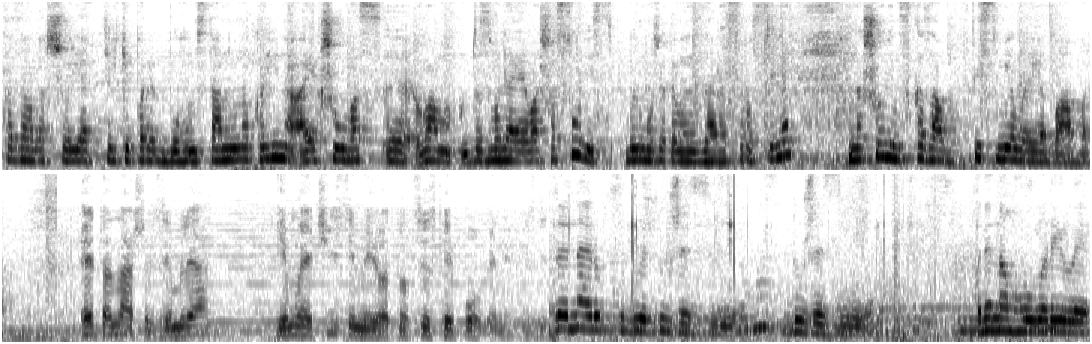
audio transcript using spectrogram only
сказала, що я тільки перед Богом стану на коліна. А якщо у вас е, вам дозволяє ваша совість, ви можете мене зараз розстріляти. На що він сказав? Ти смілая баба. Это наша земля, и мы очистим ее от нацистской погони. ДНРовці були дуже злі, дуже злі. Вони нам говорили,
